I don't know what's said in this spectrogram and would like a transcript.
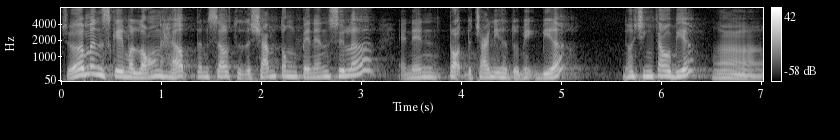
Germans came along, helped themselves to the Shantung Peninsula, and then taught the Chinese how to make beer. You know Qingdao beer? Ah.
